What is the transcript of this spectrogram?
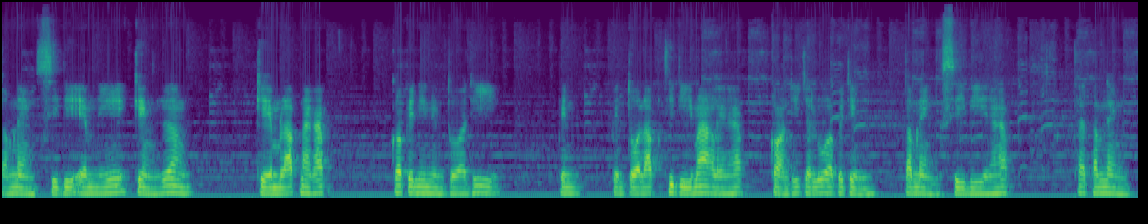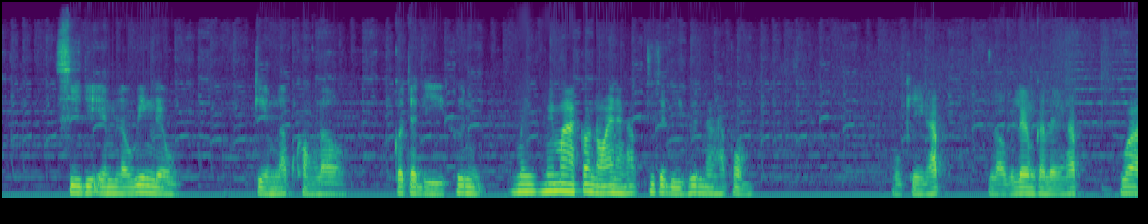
ตำแหน่ง CDM นี้เก่งเรื่องเกมรับนะครับ ก็เป็นอีกหนึ่งตัวที่เป็นเป็นตัวรับที่ดีมากเลยนะครับ ก่อนที่จะรั่วไปถึง ตำแหน่ง CB นะครับ ถ้าตำแหน่ง CDM เราวิ่งเร็ว เกมรับของเราก็จะดีขึ้นไม่ไม่มากก็น้อยนะครับ ที่จะดีขึ้นนะครับผม โอเคครับ เราไปเริ่มกันเลยครับว่า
